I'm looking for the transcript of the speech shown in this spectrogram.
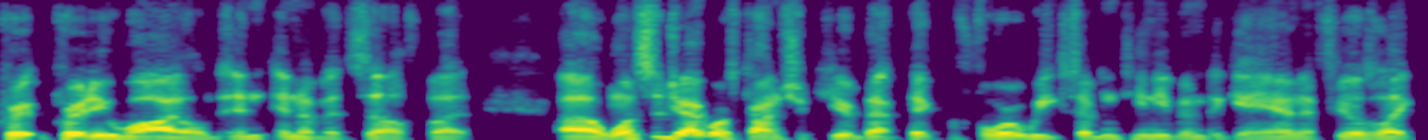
pr- pretty wild in, in of itself. But uh, once the Jaguars kind of secured that pick before Week 17 even began, it feels like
